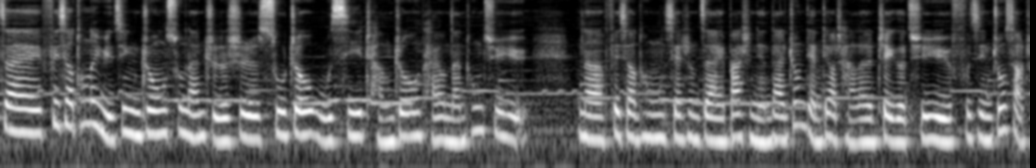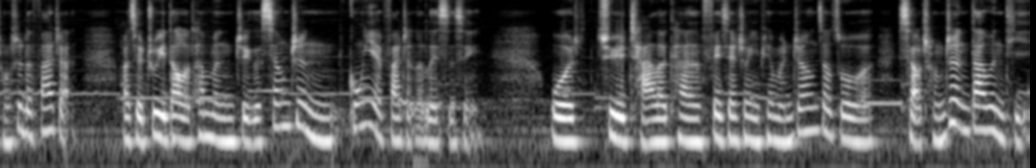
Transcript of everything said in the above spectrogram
在费孝通的语境中，苏南指的是苏州、无锡、常州还有南通区域。那费孝通先生在八十年代重点调查了这个区域附近中小城市的发展，而且注意到了他们这个乡镇工业发展的类似性。我去查了看费先生一篇文章，叫做《小城镇大问题》。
